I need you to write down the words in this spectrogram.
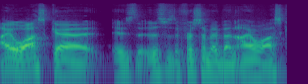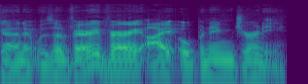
ayahuasca is this was the first time I've done ayahuasca and it was a very very eye-opening journey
